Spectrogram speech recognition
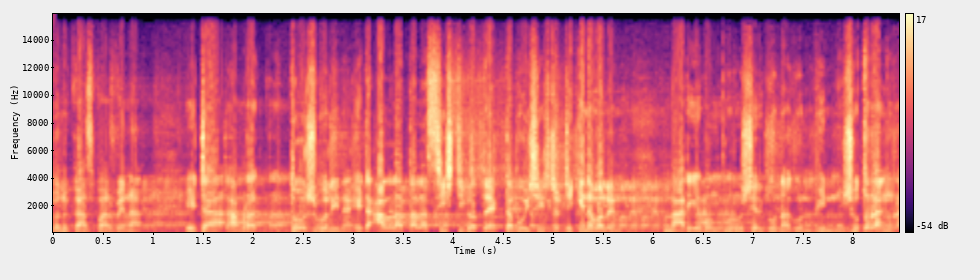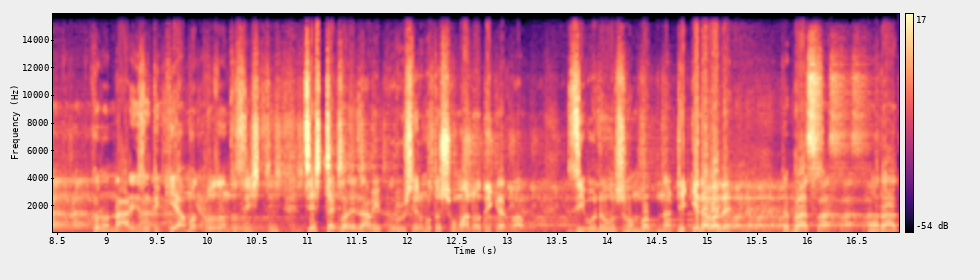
কোনো কাজ পারবে না। এটা আমরা দোষ বলি না। এটা আল্লাহ তালা সৃষ্টিগত একটা বৈশিষ্ট্য, ঠিক কিনা বলেন? নারী এবং পুরুষের গুণাগুণ ভিন্ন। সুতরাং কোনো নারী যদি কিয়ামত পর্যন্ত সৃষ্টি, চেষ্টা করে যে আমি পুরুষের মতো সমান অধিকার পাবো, জীবনেও সম্ভব না, ঠিক কিনা বলে তো বাস, রাত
